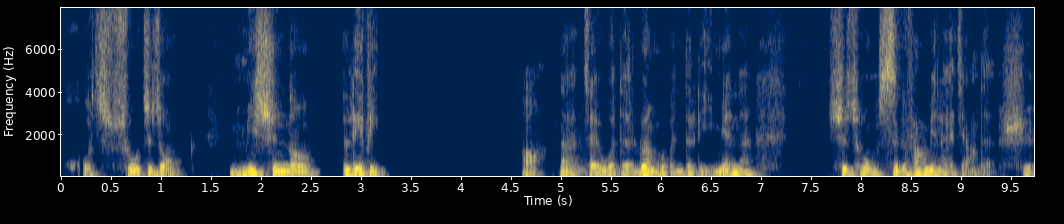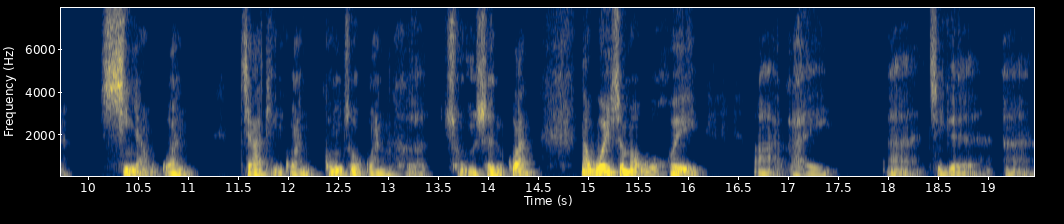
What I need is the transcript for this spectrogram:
活出这种 missional。Living，啊，那在我的论文的里面呢，是从四个方面来讲的，是信仰观、家庭观、工作观和重生观。那为什么我会啊来啊这个啊，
